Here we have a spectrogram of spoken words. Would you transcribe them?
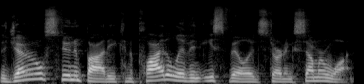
The general student body can apply to live in East Village starting summer one.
